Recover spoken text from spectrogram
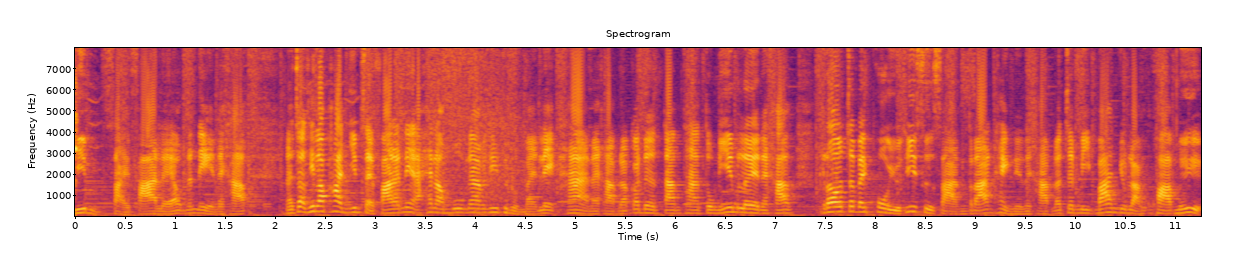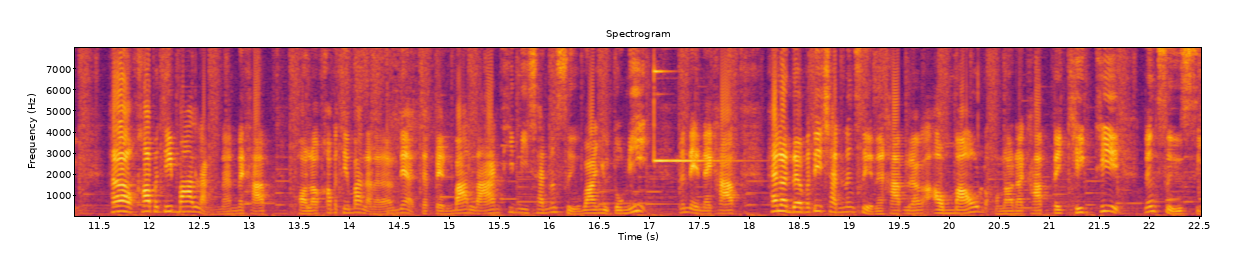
ยิมสายฟ้าแล้วนั่นเองนะครับหลังจากที่เราผ่านยิมสายฟ้าแล้วเนี่ยให้เรามุ่งหน้าไปที่ถนนหมายเลข5นะครับแล้วก็เดินตามทางตรงนี้มาเลยนะครับ เราจะไปโผล่อยู่ที่สื่อสารร้านแห่งหนึ่งนะครับแล้วจะมีบ้านอยู่หลังขวามือ ถ้าเราเข้าไปที่บ้านหลังนั้นนะครับพอเราเข้าไปที่บ้านหลังนั้นแล้วเนี่ยจะเป็นบ้านร้านที่มีชั้นหนังสือวางอยู่ตรงนี้ นั่นเองนะครับ ให้เราเดินมาที่ชั้นหนังสือนะครับ แล้วก็เอาเมาส์ของเรานะครับ ไปคลิกที่หนังสือสี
